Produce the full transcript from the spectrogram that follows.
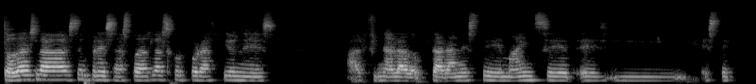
todas las empresas, todas las corporaciones al final adoptarán este mindset y este,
